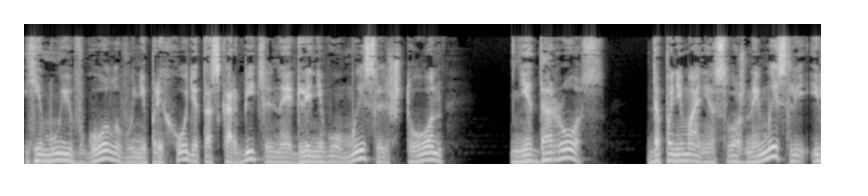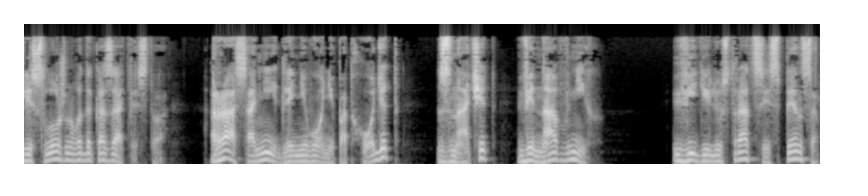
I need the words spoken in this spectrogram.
Ему и в голову не приходит оскорбительная для него мысль, что он не дорос до понимания сложной мысли или сложного доказательства. Раз они для него не подходят, значит, вина в них. В виде иллюстрации Спенсер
